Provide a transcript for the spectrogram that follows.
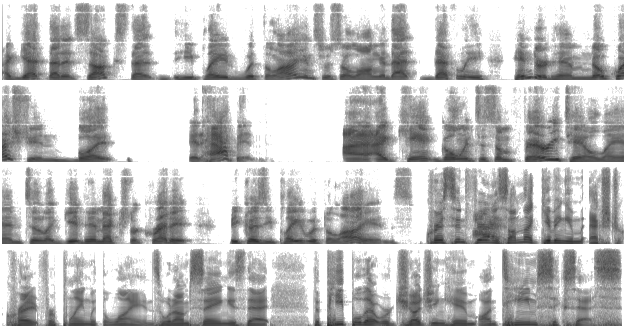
i get that it sucks that he played with the lions for so long and that definitely hindered him no question but it happened. I i can't go into some fairy tale land to like give him extra credit because he played with the Lions. Chris, in fairness, I, I'm not giving him extra credit for playing with the Lions. What I'm saying is that the people that were judging him on team success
